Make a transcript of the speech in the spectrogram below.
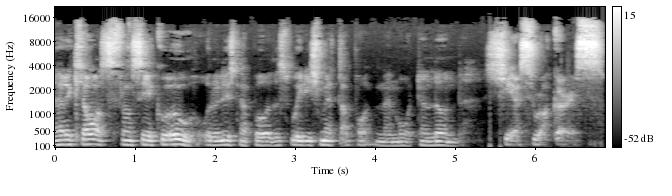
Det här är Claes från CKO och du lyssnar på The Swedish Metal Pod med Mårten Lund. Cheers Rockers!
